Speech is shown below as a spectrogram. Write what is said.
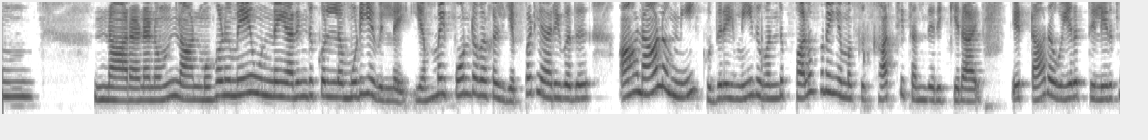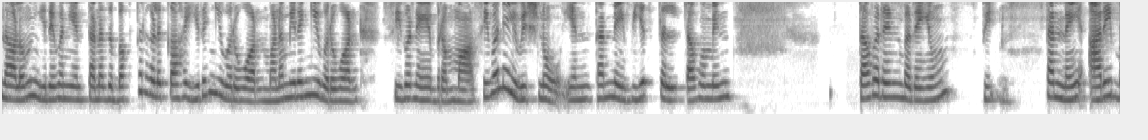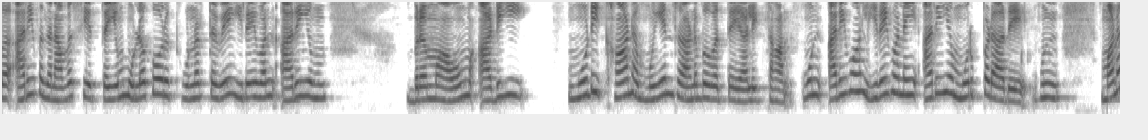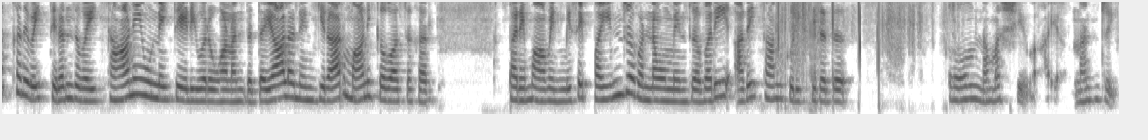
நாரணனும் நான் முகனுமே உன்னை அறிந்து கொள்ள முடியவில்லை. எம்மை போன்றவர்கள் எப்படி அறிவது? ஆனாலும் நீ குதிரை மீது வந்து பலமுறை எமக்கு காட்சி தந்திருக்கிறாய். எட்டாத உயரத்தில் இருந்தாலும் இறைவன் என் தனது பக்தர்களுக்காக இறங்கி வருவான் மனமிறங்கி வருவான். சிவனே பிரம்மா சிவனே விஷ்ணு என் தன்னை வியத்தல் தவமென் தவறென்பதையும் தன்னை அறிப அறிவதன் அவசியத்தையும் உலகோருக்கு உணர்த்தவே இறைவன் அறியும் பிரம்மாவும் அடி முடி காண முயன்ற அனுபவத்தை அளித்தான். உன் அறிவால் இறைவனை அறிய முற்படாதே. உன் மனக்கதவை திறந்து வை. தானே உன்னை தேடி வருவான் அந்த தயாளன் என்கிறார் மாணிக்கவாசகர். பரிமாவின் மிசை பயின்ற வண்ணமும் என்ற வரி அதைத்தான் குறிக்கிறது. ஓம் நம சிவாய. நன்றி.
